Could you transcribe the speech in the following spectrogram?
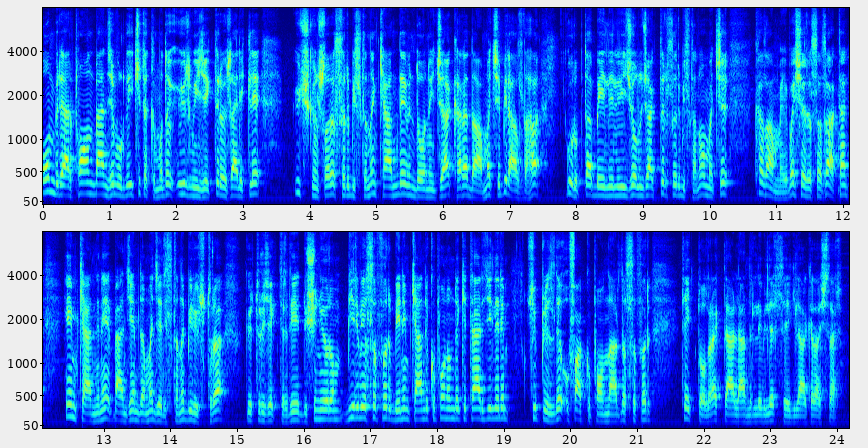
11'er puan bence burada iki takımı da üzmeyecektir. Özellikle 3 gün sonra Sırbistan'ın kendi evinde oynayacağı Karadağ maçı biraz daha grupta belirleyici olacaktır. Sırbistan o maçı kazanmayı başarırsa zaten hem kendini bence hem de Macaristan'ı bir üst tura götürecektir diye düşünüyorum. 1 ve 0 benim kendi kuponumdaki tercihlerim. Sürprizde ufak kuponlarda 0 tekli olarak değerlendirilebilir sevgili arkadaşlar.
